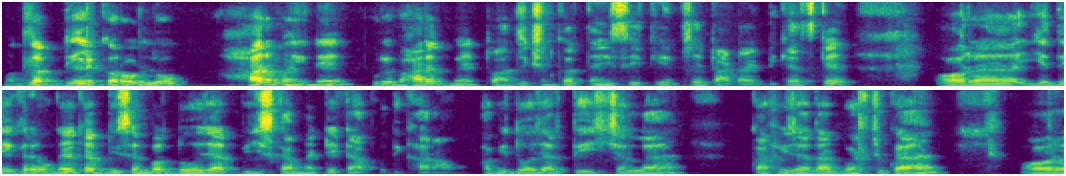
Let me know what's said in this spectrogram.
मतलब डेढ़ करोड़ लोग हर महीने पूरे भारत में ट्रांजेक्शन करते हैं इस एटीएम से टाटा इंडिकैश के और ये देख रहे होंगे कि अब दिसंबर 2020 का मैं डेटा आपको दिखा रहा हूँ। अभी 2023 चल रहा है, काफ़ी ज़्यादा बढ़ चुका है और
